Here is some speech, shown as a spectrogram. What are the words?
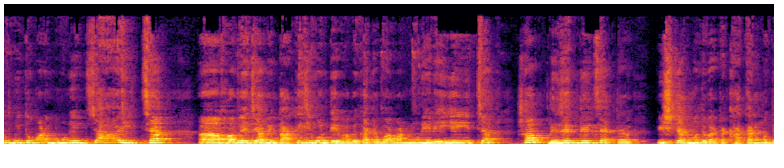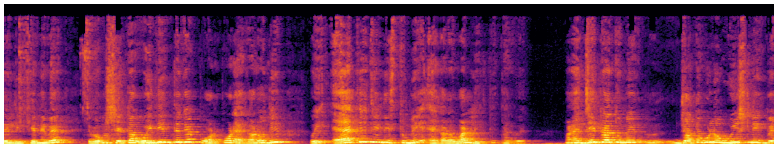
তুমি তোমার মনে যা ইচ্ছা হবে যে আমি বাকি জীবনটা এভাবে কাটাবো, আমার মনের এই এই ইচ্ছা, সব প্রেজেন্টেন্স একটা পৃষ্ঠার মধ্যে বা একটা খাতার মধ্যে লিখে নেবে এবং সেটা ওই দিন থেকে পরপর এগারো দিন ওই একই জিনিস তুমি এগারো বার লিখতে থাকবে। মানে যেটা তুমি, যতগুলো উইশ লিখবে,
